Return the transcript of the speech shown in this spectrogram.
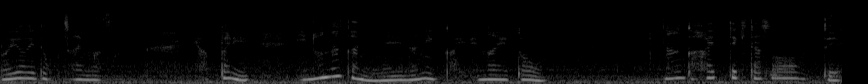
ほろ酔いでございます。やっぱり胃の中にね何か入れないとなんか入ってきたぞって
